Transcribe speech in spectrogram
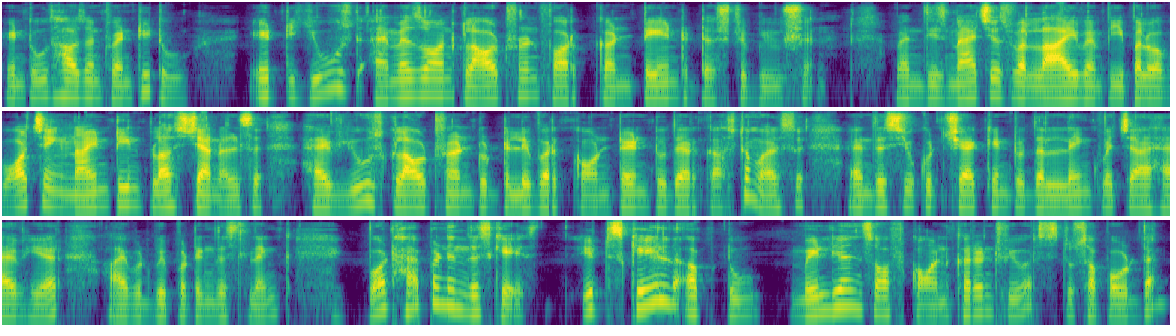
in 2022 it used Amazon CloudFront for content distribution. When these matches were live and people were watching, 19 plus channels have used CloudFront to deliver content to their customers. And this you could check into the link which I have here. I would be putting this link. What happened in this case? It scaled up to millions of concurrent viewers to support them,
